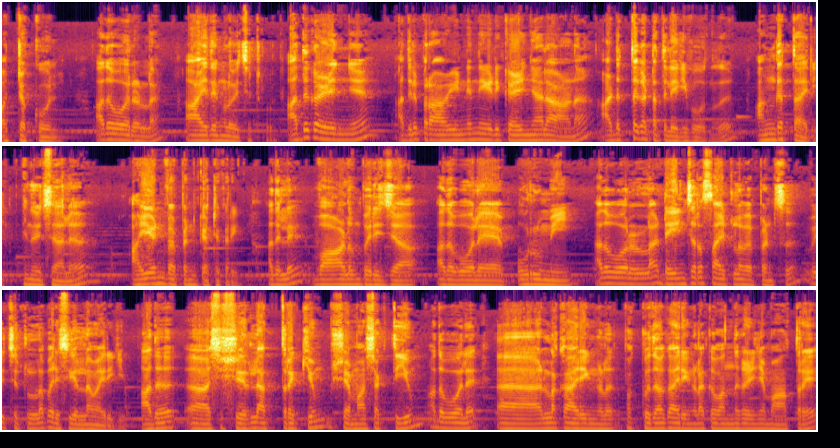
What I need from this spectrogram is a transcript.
ഒറ്റക്കോൽ അതുപോലുള്ള ആയുധങ്ങൾ വെച്ചിട്ടുള്ളത് അത് കഴിഞ്ഞ് അതിൽ പ്രാവീണ്യം നേടിക്കഴിഞ്ഞാലാണ് അടുത്ത ഘട്ടത്തിലേക്ക് പോകുന്നത്. അങ്കത്താരി എന്ന് വെച്ചാൽ അയൺ വെപ്പൺ കാറ്റഗറി അതിൽ വാളും പരിച അതുപോലെ ഉറുമി അതുപോലുള്ള ഡേഞ്ചറസ് ആയിട്ടുള്ള വെപ്പൺസ് വെച്ചിട്ടുള്ള പരിശീലനമായിരിക്കും. അത് ശിഷ്യരിൽ അത്രയ്ക്കും ക്ഷമാശക്തിയും അതുപോലെ ഉള്ള കാര്യങ്ങൾ പക്വത കാര്യങ്ങളൊക്കെ വന്നു കഴിഞ്ഞാൽ മാത്രമേ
